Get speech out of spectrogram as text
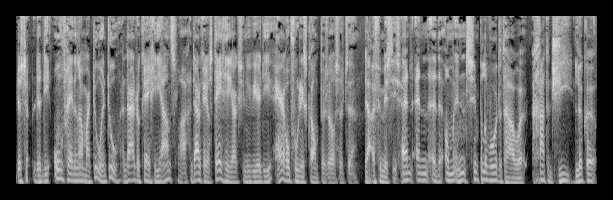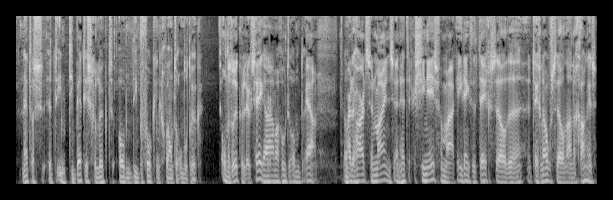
Dus de, die onvrede nam maar toe en toe. En daardoor kreeg je die aanslagen. En daardoor kreeg je als tegenreactie nu weer die heropvoedingskampen, zoals het uh, ja. eufemistisch En, en uh, om in simpele woorden te houden, gaat het Xi lukken, net als het in Tibet is gelukt, om die bevolking gewoon te onderdrukken? Onderdrukken lukt zeker. Ja, maar goed, om. Ja. Maar de hearts and minds en het Chinees van maken. Ik denk dat het tegenstelde, het tegenovergestelde aan de gang is.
